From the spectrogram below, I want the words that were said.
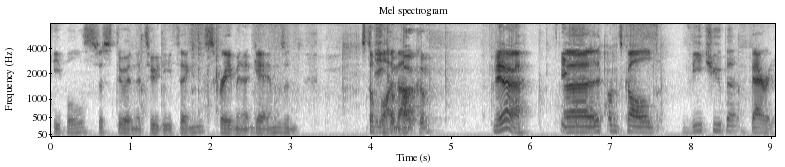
peoples just doing the 2D things, screaming at games and stuff like that. Bokum. Yeah. Uh, this one's called VTuber Berry.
